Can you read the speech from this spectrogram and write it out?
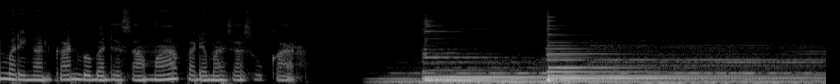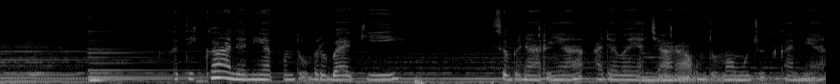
meringankan beban sesama pada masa sukar. Ketika ada niat untuk berbagi, sebenarnya ada banyak cara untuk mewujudkannya.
